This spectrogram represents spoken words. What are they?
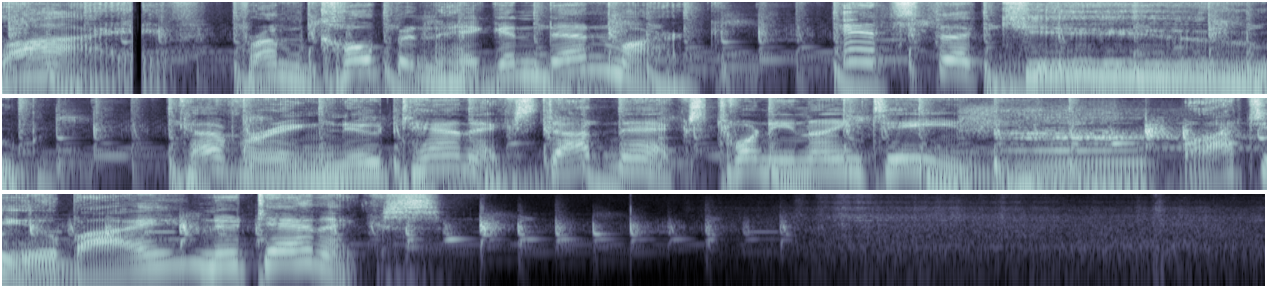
Live from Copenhagen, Denmark, it's theCUBE. Covering Nutanix.next 2019. Brought to you by Nutanix.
